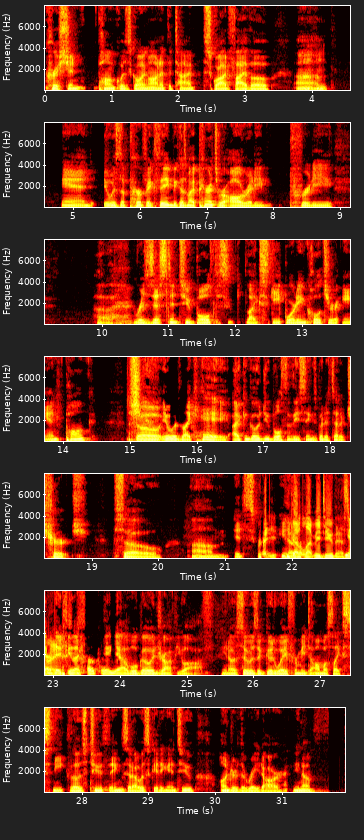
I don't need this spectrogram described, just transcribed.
Christian punk was going on at the time, Squad Five O, um, and it was the perfect thing because my parents were already pretty uh, resistant to both like skateboarding culture and punk. So it was like, hey, I can go do both of these things, but it's at a church. So um, it's Right, you, you know, got to let me do this. yeah, right? they'd be like, okay, yeah, we'll go and drop you off. You know, so it was a good way for me to almost like sneak those two things that I was getting into under the radar. You know,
